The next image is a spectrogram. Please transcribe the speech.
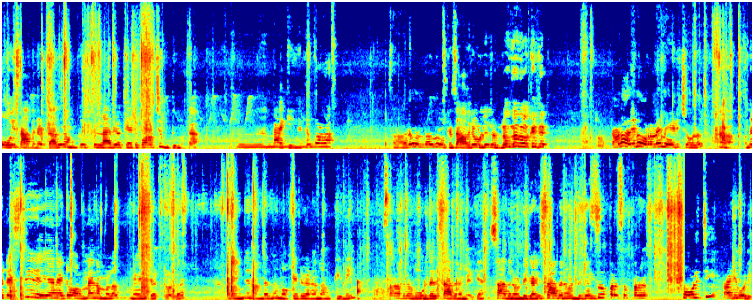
പോയി സാധനം എടുക്കാം. അത് നമുക്ക് പിള്ളേരും ഒക്കെ ആയിട്ട് കുറച്ച് ബുദ്ധിമുട്ടാ. പാക്കിങ് ഒക്കെ കൊള്ളാം. സാധനം ഉണ്ടോ നോക്കാം. സാധനം ഉള്ളിലുണ്ടോ നോക്കട്ടെ. നമ്മൾ അതിന് ഒരെണ്ണേ മേടിച്ചോളൂ. ആ ഒന്ന് ടെസ്റ്റ് ചെയ്യാനായിട്ട് ഒരെണ്ണേ നമ്മൾ മേടിച്ചിട്ടുള്ളൂ. അതെങ്ങനെ ഉണ്ടെന്ന് നോക്കിയിട്ട് വേണം നമുക്കിനി സാധനം മേടിക്കാൻ സാധനം ഉണ്ട് കൈ സാധനം ഉണ്ട് കൈ സൂപ്പർ സൂപ്പർ. ക്വാളിറ്റി അടിപൊളി.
